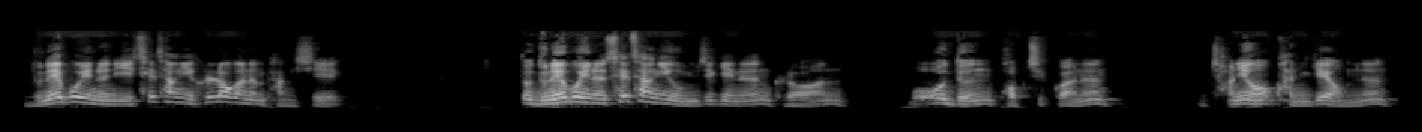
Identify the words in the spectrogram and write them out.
눈에 보이는 이 세상이 흘러가는 방식, 또 눈에 보이는 세상이 움직이는 그런 모든 법칙과는 전혀 관계없는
